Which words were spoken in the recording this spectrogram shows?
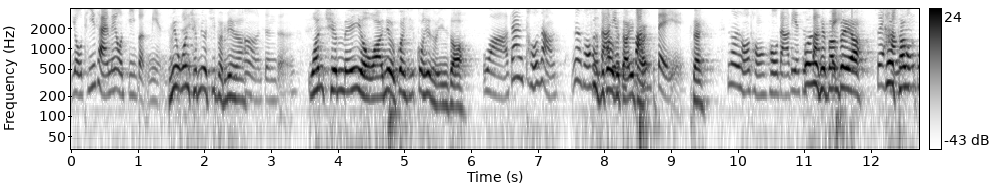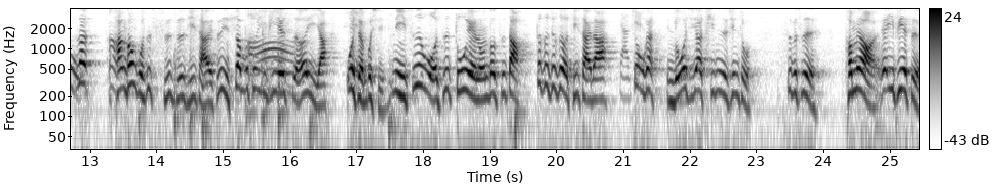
有题材，没有基本面，没有完全没有基本面啊。嗯，真的完全没有啊。你有贡献贡献什么营收？哇，但头涨那时候四十块可以涨一翻倍耶。是，那时候同宏达电是翻倍，可以翻倍啊。所以航空股那航空股是实质题材，只是你算不出 EPS 而已啊。为什么不行？你知我知，独眼龙都知道，这个就是有题材的啊。所以我看你逻辑要听得清楚。是不是？同没有？要 EPS，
